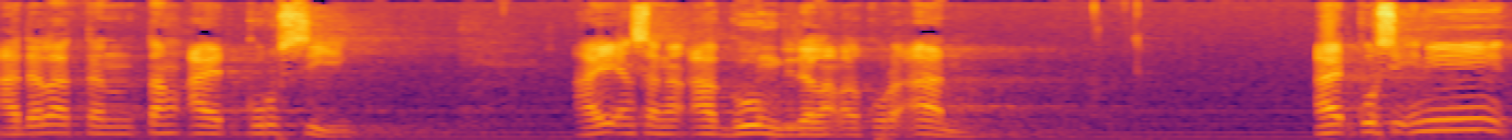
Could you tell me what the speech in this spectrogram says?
adalah tentang ayat kursi. Ayat yang sangat agung di dalam Al-Quran Ayat kursi ini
